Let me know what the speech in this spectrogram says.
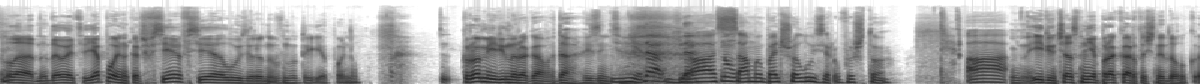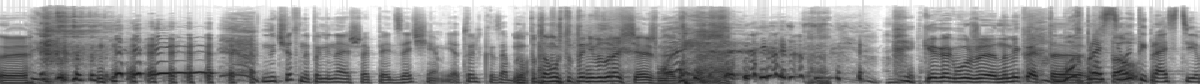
Ладно, давайте. Я понял, короче, все, все лузеры внутри, я понял. Кроме Ирины Рогава, да, извините. Нет, Да, я да, ну. самый большой лузер. Вы что? А, Ирин, сейчас не про карточный долг. Э, ну что ты напоминаешь опять? Зачем? Я только забыла. Ну, потому что ты не возвращаешь, мать. Я как бы уже намекать-то Бог простил, и ты прости.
